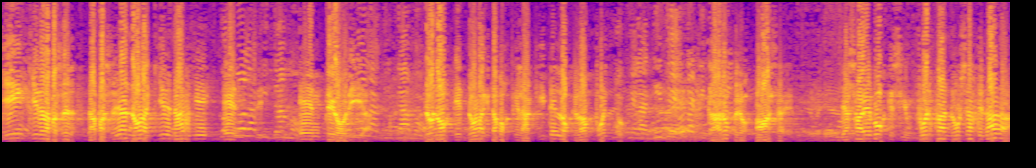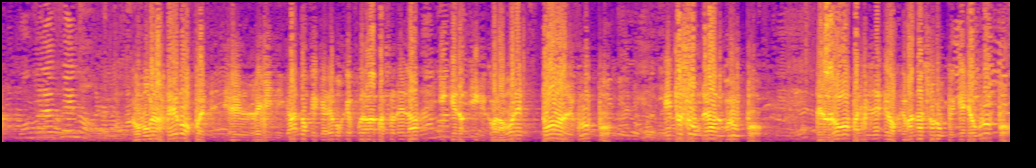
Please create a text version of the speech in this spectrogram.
¿quién quiere la pasarela? La pasarela no la quiere nadie en, en teoría. No, no, que no la quitamos, que la quiten los que la han puesto. Que la quite. Claro, pero vamos a ver. Ya sabemos que sin fuerza no se hace nada. ¿Cómo la hacemos? ¿Cómo lo hacemos? Pues eh, reivindicando que queremos que fuera la pasarela y que, no- y que colaboren todo el grupo. Esto es un gran grupo, pero luego parece que los que mandan son un pequeño grupo.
